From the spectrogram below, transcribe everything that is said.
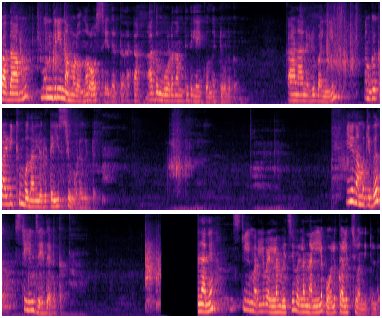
ബദാമും മുന്തിരി നമ്മളൊന്ന് റോസ്റ്റ് ചെയ്തെടുത്തത് കേട്ടോ. അതും കൂടെ നമുക്ക് ഇതിലേക്കൊന്ന് ഇട്ട് കൊടുക്കാം കാണാനൊരു ഭംഗിയും നമുക്ക് കഴിക്കുമ്പോൾ നല്ലൊരു ടേസ്റ്റും കൂടെ കിട്ടും. ഇനി നമുക്കിത് സ്റ്റീം ചെയ്തെടുക്കാം. ഞാൻ സ്റ്റീമറിൽ വെള്ളം വെച്ച് വെള്ളം നല്ല പോലെ തിളച്ച് വന്നിട്ടുണ്ട്.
